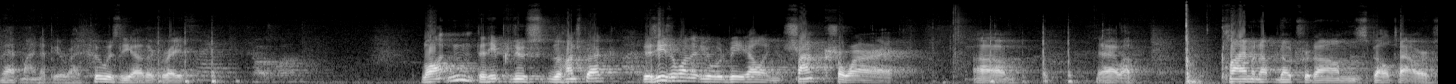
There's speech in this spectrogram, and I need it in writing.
that might not be right. Who was the other great? Laughton? Did he produce The Hunchback? Is he the one that you would be yelling, Sanctuary? Um, yeah, well, climbing up Notre Dame's bell towers.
